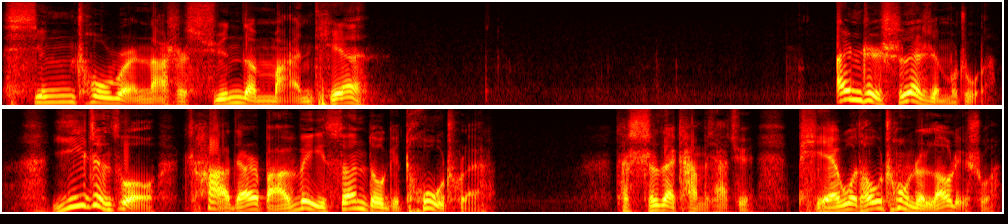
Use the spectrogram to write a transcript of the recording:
腥臭味那是熏得满天。安志实在忍不住了，一阵作呕，差点把胃酸都给吐出来了。他实在看不下去，撇过头冲着老李说：“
